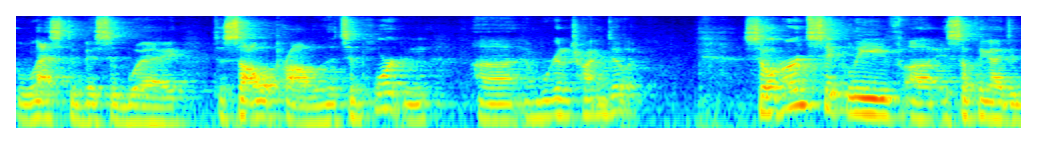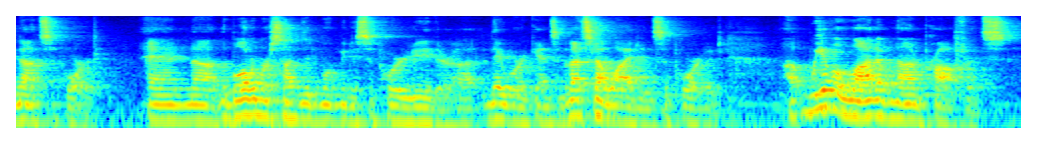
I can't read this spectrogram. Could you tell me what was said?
less divisive way to solve a problem that's important, uh, and we're going to try and do it. So earned sick leave uh, is something I did not support. And uh, the Baltimore Sun didn't want me to support it either. Uh, they were against it. But that's not why I didn't support it. Uh, we have a lot of nonprofits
